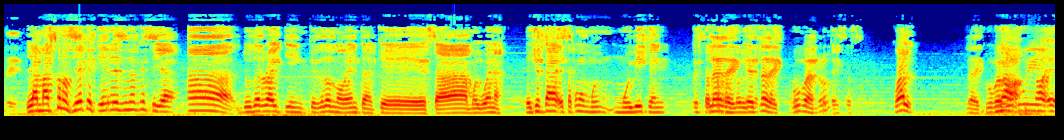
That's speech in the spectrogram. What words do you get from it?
de- La más conocida que tiene es una que se llama Do the Right Thing, que es de los 90, que está muy buena. De hecho, está, está como muy, muy vigente. Está Es la de- es la de Cuba, ¿no? ¿Cuál? La de Cuba No, eh,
